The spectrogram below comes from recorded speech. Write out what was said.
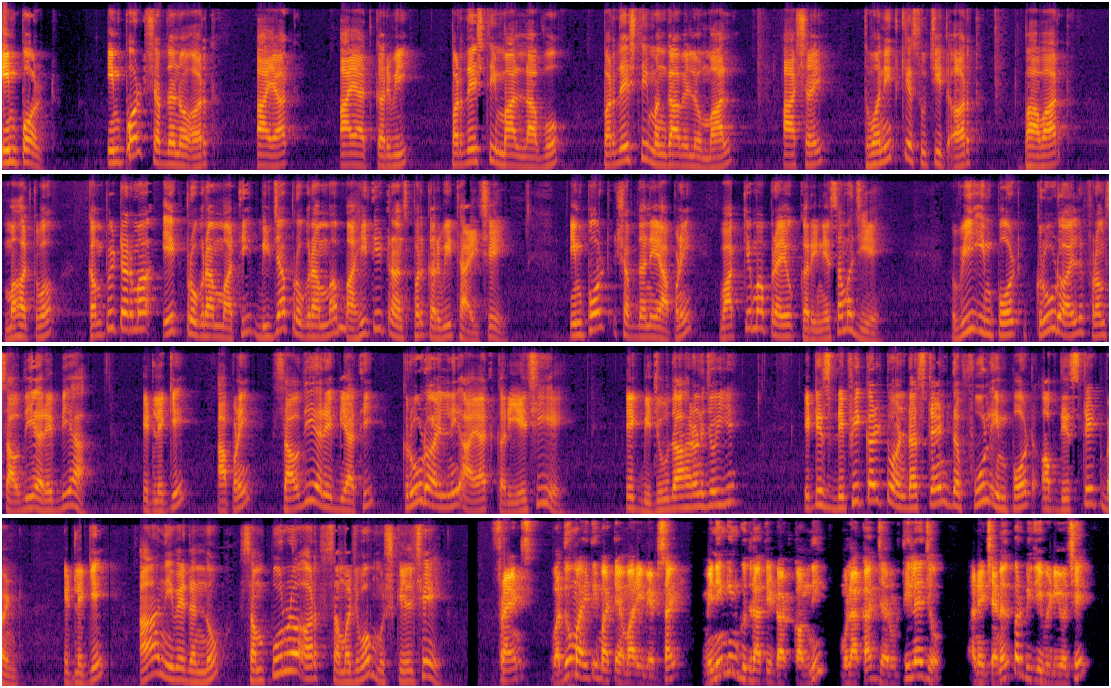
Import import શબ્દનો અર્થ આયાત આયાત કરવી, પરદેશથી માલ લાવવો, પરદેશથી મંગાવેલો માલ, આશય, ધ્વનિત કે સૂચિત અર્થ, ભાવાર્થ, મહત્વ, કમ્પ્યુટરમાં એક પ્રોગ્રામમાંથી બીજા પ્રોગ્રામમાં માહિતી ટ્રાન્સફર કરવી થાય છે. ઇમ્પોર્ટ શબ્દને આપણે વાક્યમાં પ્રયોગ કરીને સમજીએ. We import crude oil from Saudi Arabia એટલે કે આપણે સાઉદી અરેબિયાથી ક્રૂડ ઓઇલની આયાત કરીએ છીએ. એક બીજું ઉદાહરણ જોઈએ. It is difficult to understand the full import of this statement એટલે કે આ નિવેદનનો સંપૂર્ણ અર્થ સમજવો મુશ્કેલ છે. ફ્રેન્ડ્સ વધુ માહિતી માટે અમારી website meaning in Gujarati dot કોમની મુલાકાત જરૂરથી લેજો અને ચેનલ પર બીજી વીડિયો છે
